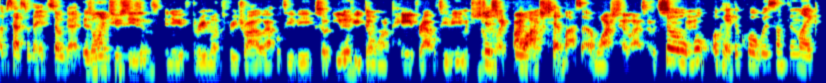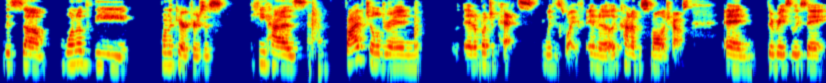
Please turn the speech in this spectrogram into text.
obsessed with it. It's so good. There's only two seasons, and you get three month free trial of Apple TV. So even if you don't want to pay for Apple TV, which is Just only like five watch bucks, Ted Lasso. watch Ted Lasso. It's so, So, well, okay, the quote was something like this. Um, one of the one of the characters is he has five children and a bunch of pets with his wife in a like, kind of a smallish house, and they're basically saying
